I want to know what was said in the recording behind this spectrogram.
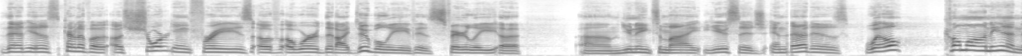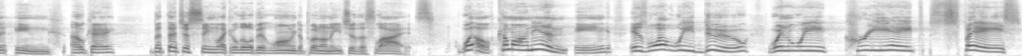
that is kind of a, a shortened phrase of a word that I do believe is fairly uh, um, unique to my usage, and that is, well, come on in, ing, okay? But that just seemed like a little bit long to put on each of the slides. Well, come on in, ing, is what we do when we create space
